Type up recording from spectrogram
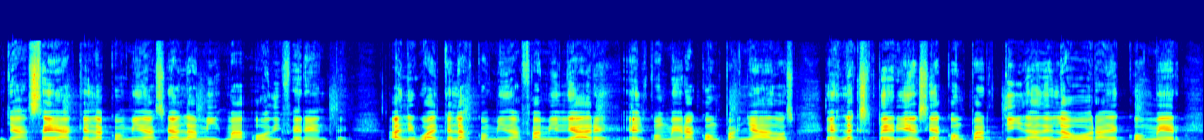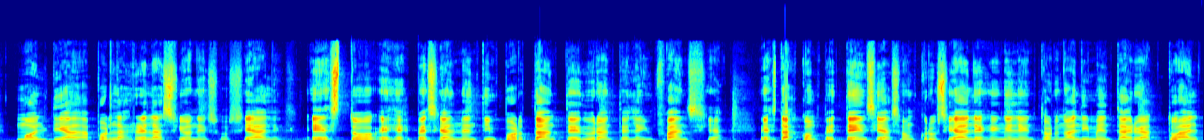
ya sea que la comida sea la misma o diferente. Al igual que las comidas familiares, el comer acompañados es la experiencia compartida de la hora de comer moldeada por las relaciones sociales. Esto es especialmente importante durante la infancia. Estas competencias son cruciales en el entorno alimentario actual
